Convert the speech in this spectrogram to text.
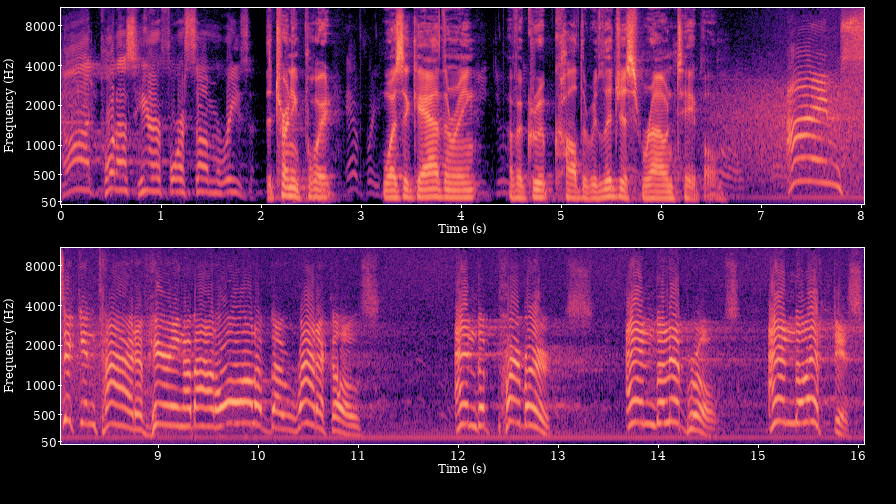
God put us here for some reason. The turning point was a gathering of a group called the Religious Roundtable. I'm sick and tired of hearing about all of the radicals and the perverts and the liberals and the leftists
